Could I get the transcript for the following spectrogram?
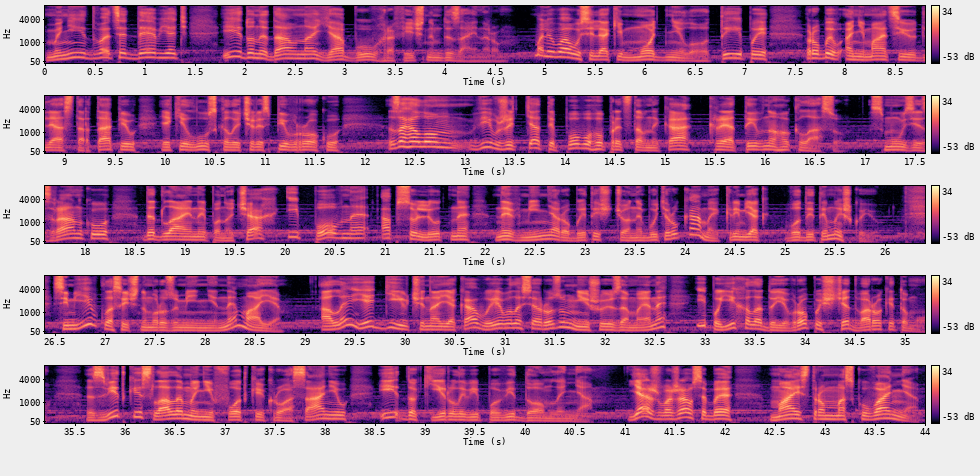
Мені 29, і донедавна я був графічним дизайнером. Малював усілякі модні логотипи, робив анімацію для стартапів, які лускали через півроку. Загалом вів життя типового представника креативного класу. Смузі зранку, дедлайни по ночах і повне, абсолютне невміння робити щонебудь руками, крім як водити мишкою. Сім'ї в класичному розумінні немає, але є дівчина, яка виявилася розумнішою за мене і поїхала до Європи ще два роки тому. Звідки слала мені фотки круасанів і докірливі повідомлення. Я ж вважав себе майстром маскування.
